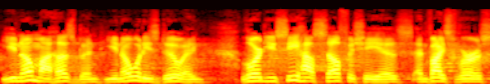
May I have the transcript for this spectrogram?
you know my husband. You know what he's doing. Lord, you see how selfish he is, and vice versa.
